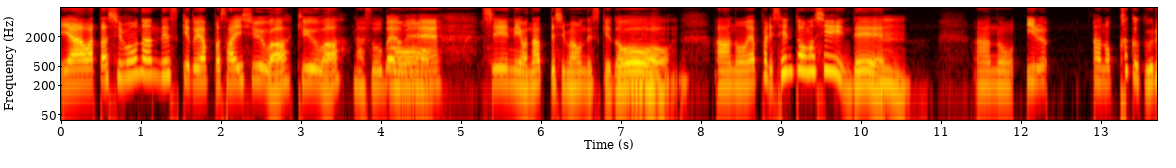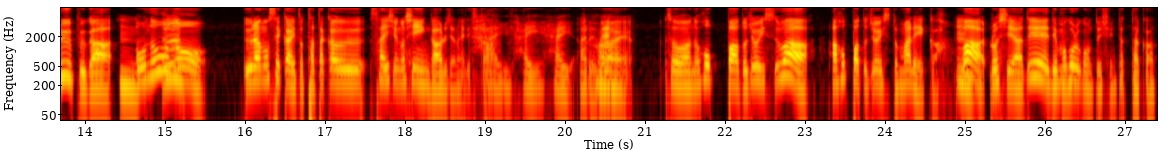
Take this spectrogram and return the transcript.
いや私もなんですけどやっぱ最終話9話まあそうだよねシーンにはなってしまうんですけど、あのやっぱり戦闘のシーンうで、んあのいるあの各グループがうん。おのおの裏の世界と戦う最終のシーンがあるじゃないですか。はいはいはいあるね、はい、そうあのホッパーとジョイスはあホッパーとジョイスとマレーか、うん。はロシアでデモゴルゴンと一緒に戦っ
